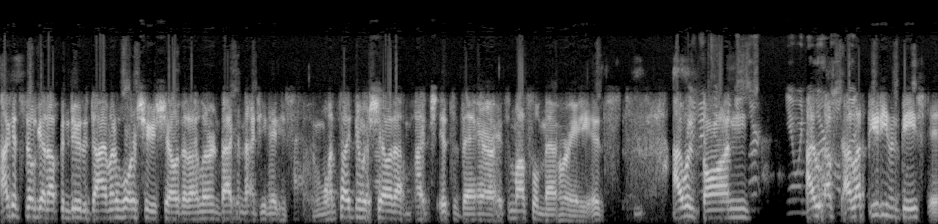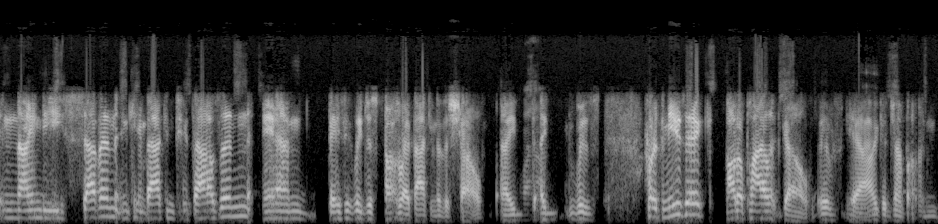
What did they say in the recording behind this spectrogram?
I could still get up and do the Diamond Horseshoe show that I learned back in 1987. Once I do a show that much, it's there. It's muscle memory. It's. I was gone. Yeah, I left. I left Beauty and the Beast in '97 and came back in 2000, and basically just got right back into the show. I I was heard the music, autopilot, go. If yeah, I could jump up and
